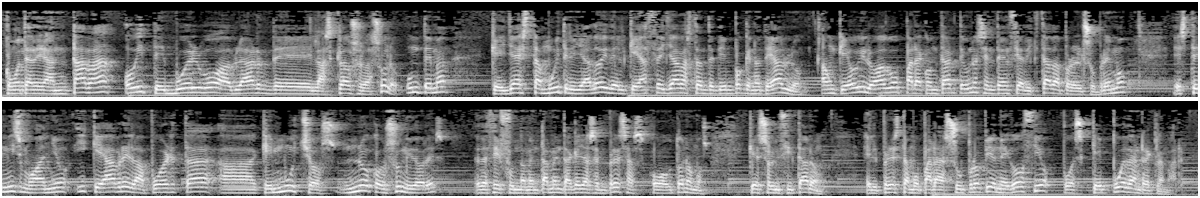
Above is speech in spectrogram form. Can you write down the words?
Como te adelantaba, hoy te vuelvo a hablar de las cláusulas suelo, un tema que ya está muy trillado y del que hace ya bastante tiempo que no te hablo, aunque hoy lo hago para contarte una sentencia dictada por el Supremo este mismo año y que abre la puerta a que muchos no consumidores, es decir, fundamentalmente aquellas empresas o autónomos que solicitaron el préstamo para su propio negocio, pues que puedan reclamar.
